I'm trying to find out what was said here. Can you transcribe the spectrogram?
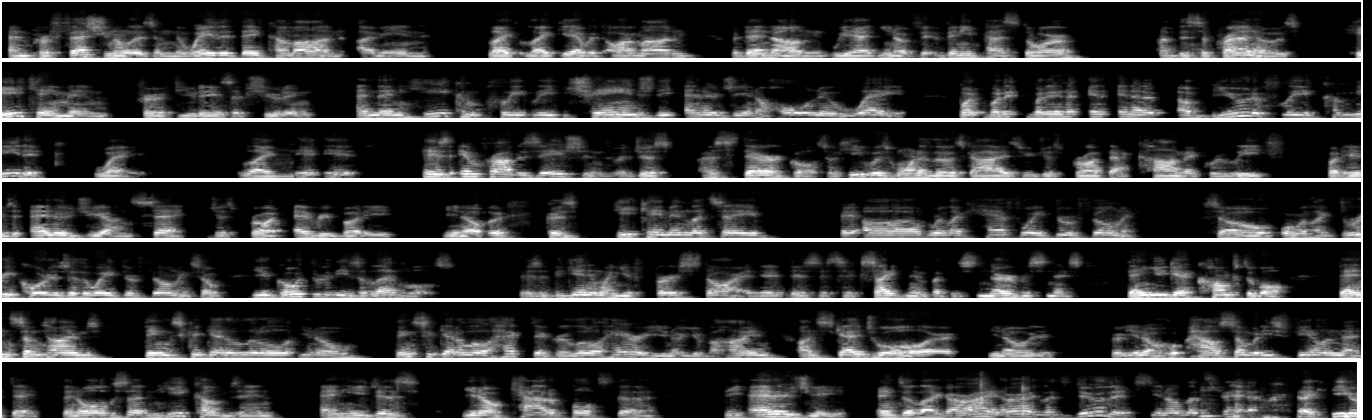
and professionalism, the way that they come on. I mean, like like yeah, with Armand, but then um, we had you know v- Vinny Pastore of The Sopranos. He came in for a few days of shooting, and then he completely changed the energy in a whole new way but but it, but in in, in a, a beautifully comedic way. Like mm. it, it, his improvisations were just hysterical. So he was one of those guys who just brought that comic relief but his energy on set just brought everybody you know because uh, he came in let's say uh, we're like halfway through filming. So or we're like three quarters of the way through filming. So you go through these levels there's a beginning when you first start, and there, there's this excitement, but this nervousness. Then you get comfortable. Then sometimes things could get a little, you know, things could get a little hectic or a little hairy. You know, you're behind on schedule, or you know, or, you know how somebody's feeling that day. Then all of a sudden he comes in and he just, you know, catapults the the energy into like, all right, all right, let's do this. You know, let's mm-hmm. like he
